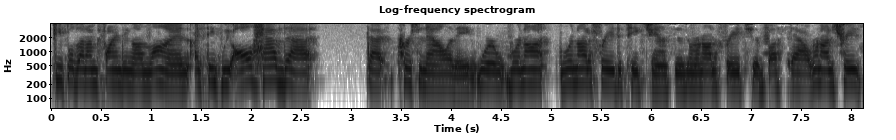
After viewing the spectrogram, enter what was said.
people that I'm finding online. I think we all have that that personality where we're not we're not afraid to take chances and we're not afraid to bust out. We're not afraid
